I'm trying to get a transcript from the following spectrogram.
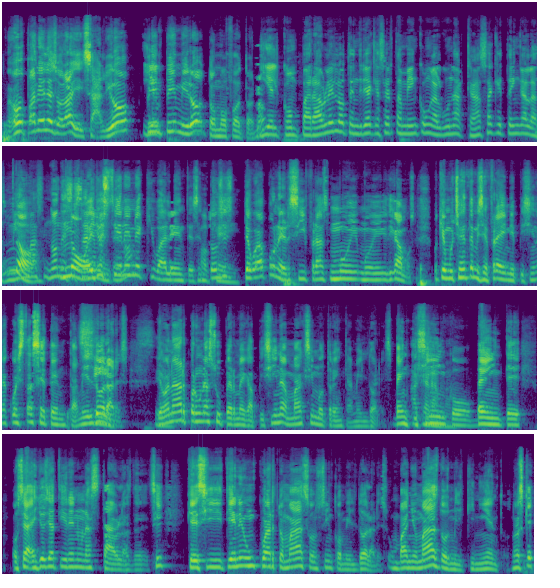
No, paneles solares. Y salió, Y pim, el- pim, miró, tomó foto, ¿no? Y el comparable lo tendría que hacer también con alguna casa que tenga las No, mismas. No, no, necesariamente, ellos tienen ¿no? equivalentes. Entonces, te voy a poner cifras muy, muy, digamos, porque mucha gente me dice, Freddy, mi piscina cuesta 70 mil Sí, dólares. sí. Te van a dar por una super mega piscina máximo 30 mil dólares. Ah, 25, 20. O sea, ellos ya tienen unas tablas de, ¿sí? Que si tiene un cuarto más son 5 mil dólares, un baño más 2.500. No es que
